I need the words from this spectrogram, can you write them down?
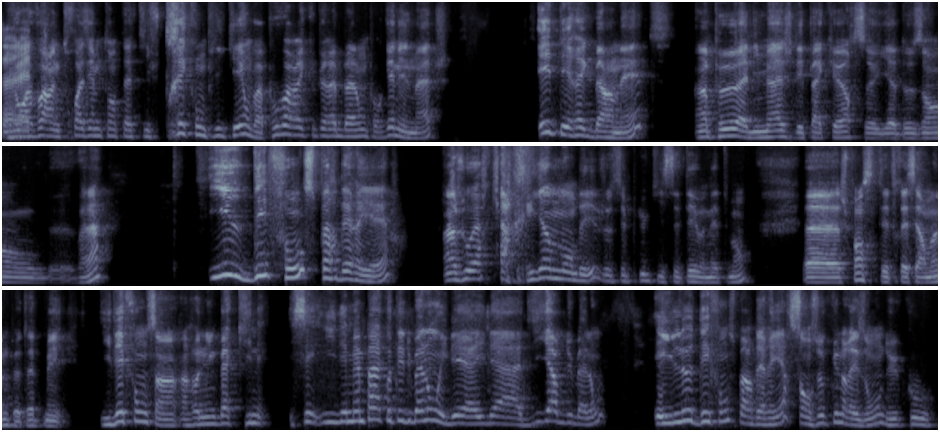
Ils va être- avoir une troisième tentative très compliquée. On va pouvoir récupérer le ballon pour gagner le match. Et Derek Barnett, un peu à l'image des Packers euh, il y a deux ans, il défonce par derrière un joueur qui a rien demandé. Je ne sais plus qui c'était honnêtement. Euh, je pense que c'était très Sermon peut-être, mais il défonce un, un running back qui n'est n'est même pas à côté du ballon. Il est, à, il est à 10 yards du ballon et il le défonce par derrière sans aucune raison. Du coup,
